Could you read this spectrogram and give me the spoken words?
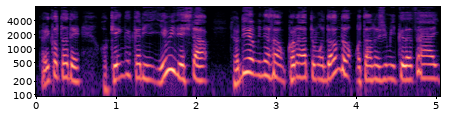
ということで、保険係ゆみでした。それでは皆さん、この後もどんどんお楽しみください。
